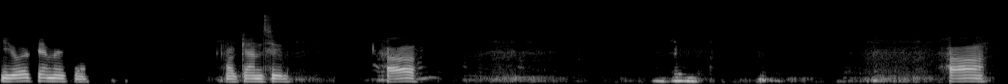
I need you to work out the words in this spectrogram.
योर सेम है? हाँ कैंसिल हाँ। हाँ।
